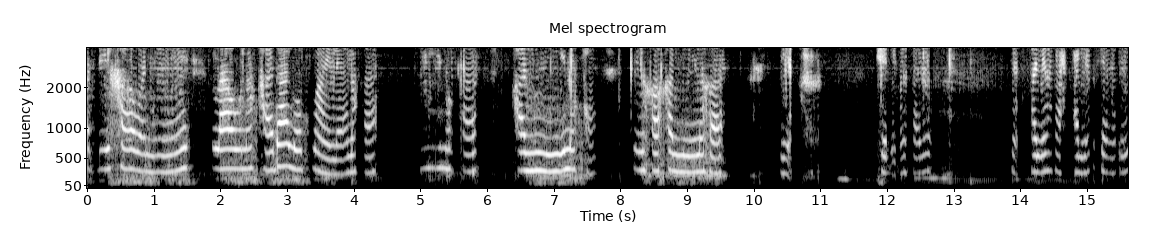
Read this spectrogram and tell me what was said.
วัสดีค่ะวันนี้ เรานะคะได้รถใหม่แล้วนะคะนี่นะคะคันนี้นะคะนี่นะคะคันนี้นะคะเนี่ยเห็นไหมคะเนี่ยเนี่ยคันนี้ค่ะคันนี้แค่นี้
